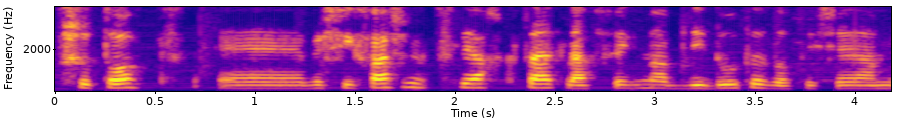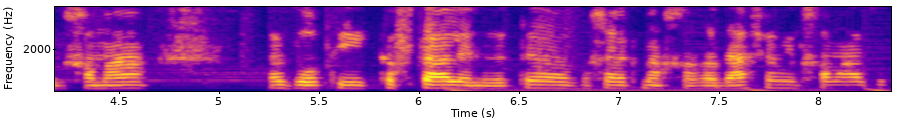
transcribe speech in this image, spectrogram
פשוטות, אה, בשאיפה שנצליח קצת להפיג מהבדידות הזאת שהמלחמה הזאת כפתה עלינו יותר, וחלק מהחרדה שהמלחמה הזאת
